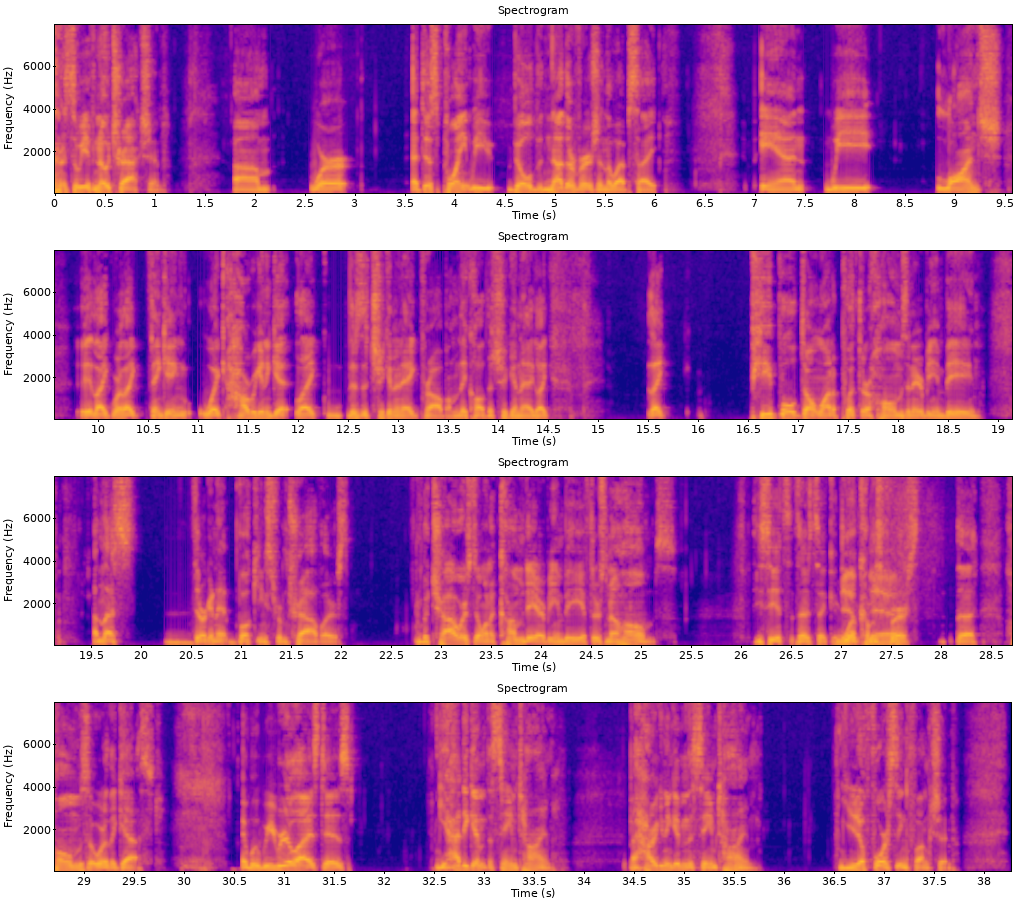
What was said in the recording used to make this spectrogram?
so we have no traction. Um, we're at this point we build another version of the website, and we launch Uh, like we're like thinking like how are we to get like there's a chicken and egg problem. They call it the chicken egg. Like like people don't want to put their homes in airbnb unless they're to get bookings from travelers. But travelers don't want to come to airbnb if there's no homes. You see it's, it's like yep, what comes yeah. first the homes or the guest? And what we realized is you had to get them at the same time. But how are you to give them the same time you need a forcing function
